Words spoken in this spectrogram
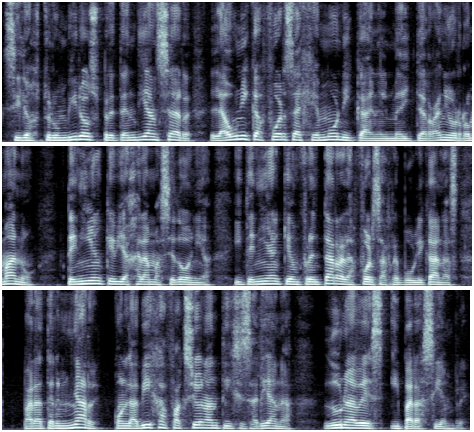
Si los trumbiros pretendían ser la única fuerza hegemónica en el Mediterráneo romano, tenían que viajar a Macedonia y tenían que enfrentar a las fuerzas republicanas para terminar con la vieja facción anticesariana de una vez y para siempre.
